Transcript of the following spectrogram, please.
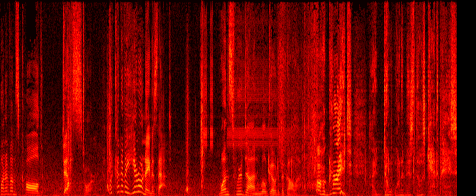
one of them's called Deathstorm. What kind of a hero name is that? Once we're done, we'll go to the gala. Oh, great! I don't want to miss those canapes.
